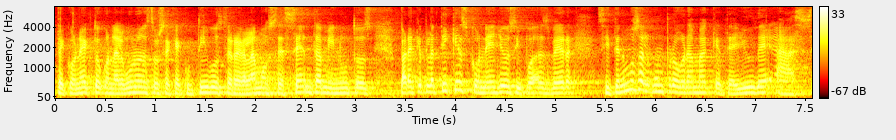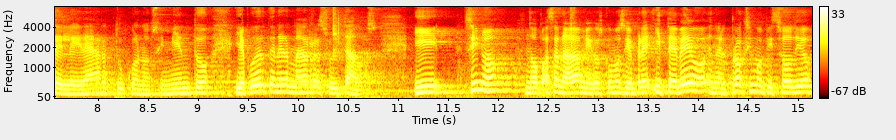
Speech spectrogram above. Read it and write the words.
te conecto con alguno de nuestros ejecutivos, te regalamos 60 minutos para que platiques con ellos y puedas ver si tenemos algún programa que te ayude a acelerar tu conocimiento y a poder tener más resultados. Y si no, no pasa nada, amigos, como siempre. Y te veo en el próximo episodio.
